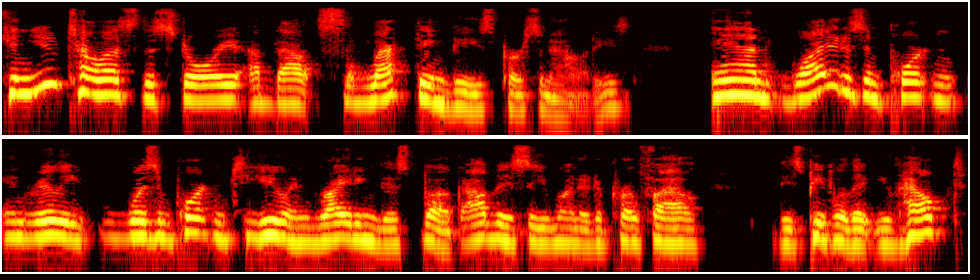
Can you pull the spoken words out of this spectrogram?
can you tell us the story about selecting these personalities and why it is important and really was important to you in writing this book? Obviously, you wanted to profile these people that you've helped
